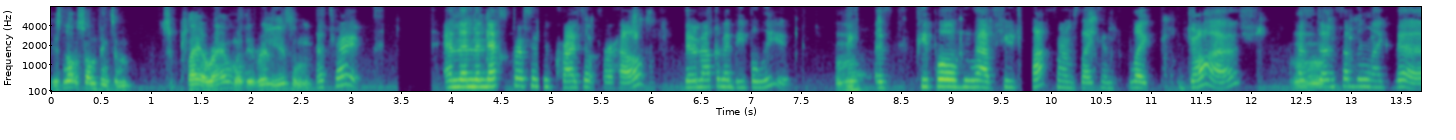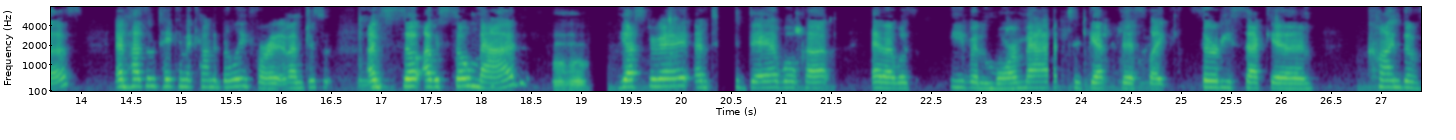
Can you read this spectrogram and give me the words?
It's not something to to play around with. It really isn't. That's right. And then the next person who cries out for help, they're not going to be believed Mhm, because people who have huge platforms like like Josh has mhm. done something like this and hasn't taken accountability for it. And I'm just, I'm so, I was so mad Mhm. yesterday and today I woke up and I was even more mad to get this like 30 second kind of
